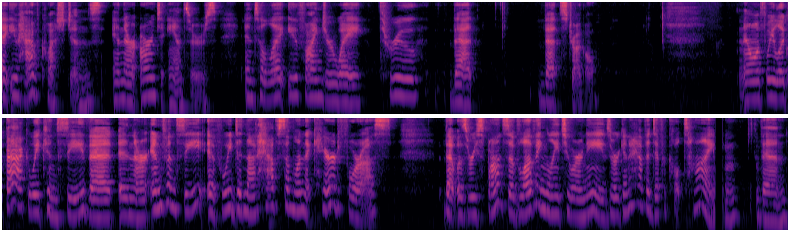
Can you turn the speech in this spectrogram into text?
that you have questions and there aren't answers, and to let you find your way through that, that struggle. Now, if we look back, we can see that in our infancy, if we did not have someone that cared for us, that was responsive lovingly to our needs, we're going to have a difficult time then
